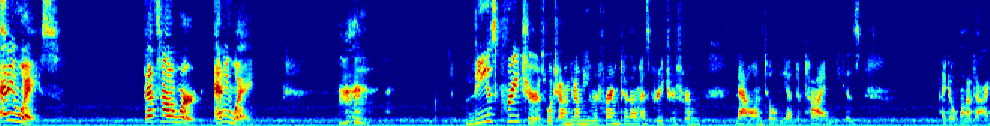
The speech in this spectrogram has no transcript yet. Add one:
Anyways, that's not a word. Anyway, these creatures, which I'm going to be referring to them as creatures from now until the end of time because I don't want to die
